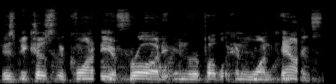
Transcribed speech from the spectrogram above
is because of the quantity of fraud in Republican won counties.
